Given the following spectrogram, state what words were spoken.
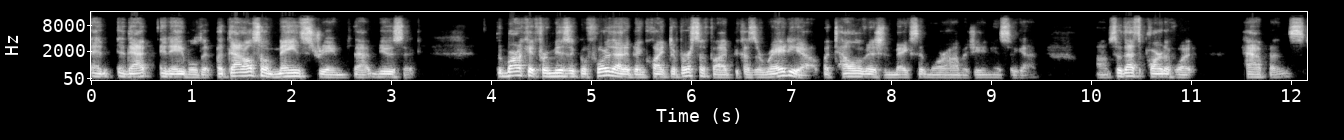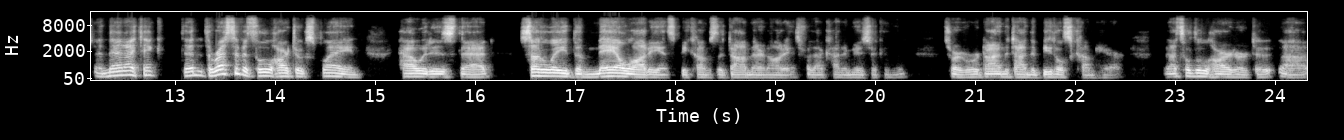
and and that enabled it. But that also mainstreamed that music the market for music before that had been quite diversified because of radio, but television makes it more homogeneous again. Um, so that's part of what happens. And then I think then the rest of it's a little hard to explain how it is that suddenly the male audience becomes the dominant audience for that kind of music. And sort of in the time the Beatles come here. That's a little harder to uh,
